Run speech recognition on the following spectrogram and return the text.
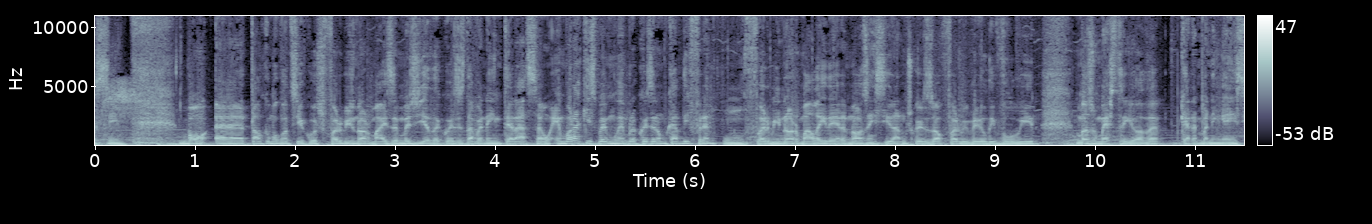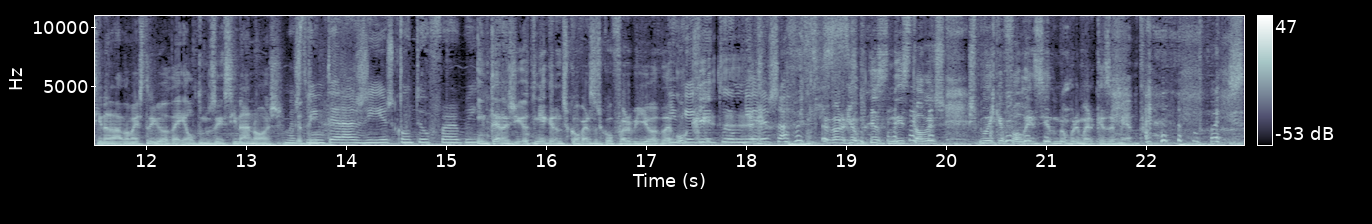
Sim. Bom, ah, tal como acontecia com os Furbies normais, a magia da coisa estava na interação. Embora aqui, se bem me lembro, a coisa era um bocado diferente. Um Furby normal, a ideia era nós ensinarmos coisas ao Furby para ele evoluir. Mas o mestre Yoda, caramba, ninguém ensina nada ao mestre Yoda. É ele que nos ensina a nós. Mas eu tu tinha, interagias com o teu Furby. interagi, eu tinha grandes conversas com o Furby Yoda. E o que é que a tua mulher achava disso? Agora que eu penso nisso, talvez explique a falência do meu primeiro casamento. Pois.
